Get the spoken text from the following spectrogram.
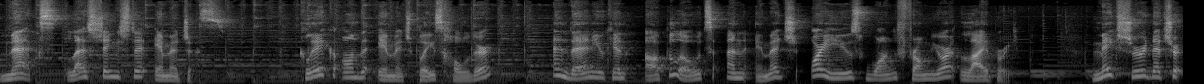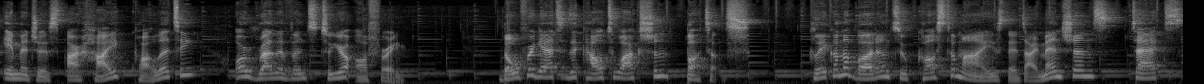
Next, let's change the images. Click on the image placeholder and then you can upload an image or use one from your library. Make sure that your images are high quality or relevant to your offering. Don't forget the call to action buttons. Click on the button to customize the dimensions, text,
